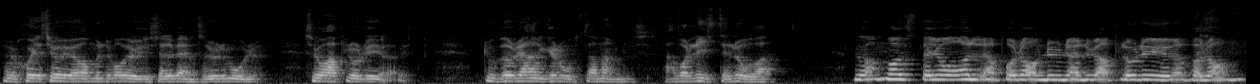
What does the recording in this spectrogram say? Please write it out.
Jag sket jag i om det var ÖIS eller vem som gjorde mål. Så jag applåderade. Vet du. Då började han gråta Magnus. Han var liten då va. Jag måste ju hålla på dem nu när du applåderar för dem.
